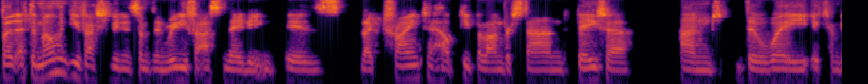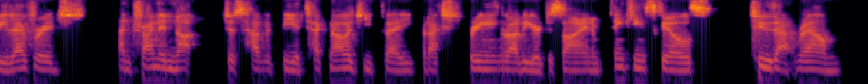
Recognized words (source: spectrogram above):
But at the moment, you've actually been in something really fascinating is like trying to help people understand data and the way it can be leveraged and trying to not just have it be a technology play, but actually bringing a lot of your design and thinking skills to that realm.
